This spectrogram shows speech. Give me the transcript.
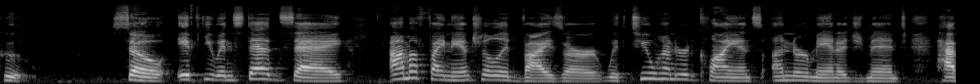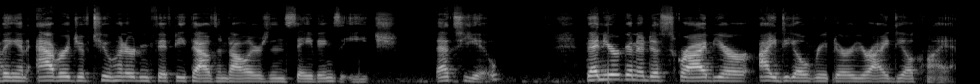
who. So if you instead say, I'm a financial advisor with 200 clients under management, having an average of $250,000 in savings each. That's you. Then you're going to describe your ideal reader, your ideal client.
